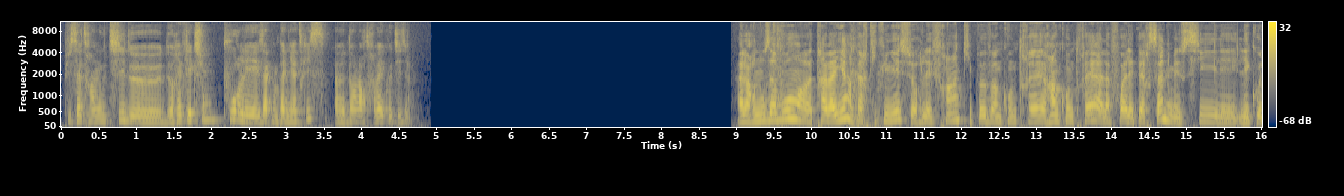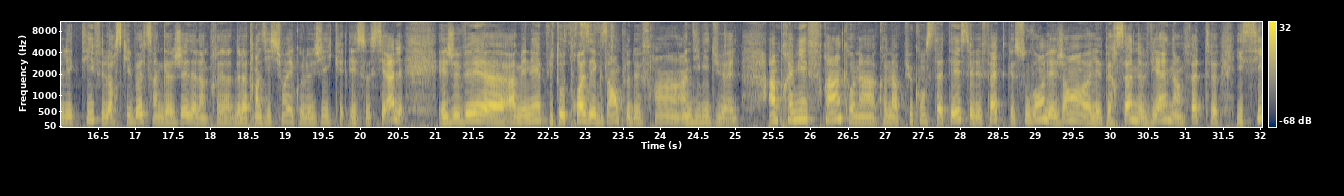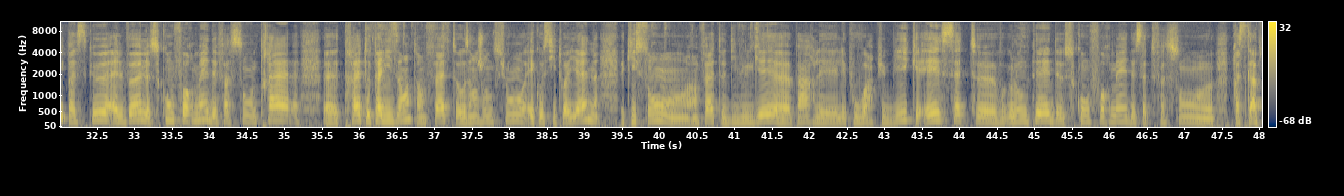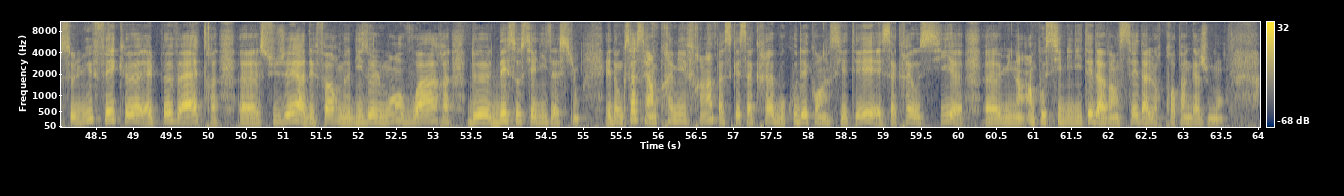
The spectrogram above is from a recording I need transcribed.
puissent être un outil de, de réflexion pour les accompagnatrices dans leur travail quotidien. Alors, nous avons euh, travaillé en particulier sur les freins qui peuvent rencontrer, rencontrer à la fois les personnes, mais aussi les, collectifs lorsqu'ils veulent s'engager dans la, transition écologique et sociale. Et je vais euh, amener plutôt trois exemples de freins individuels. Un premier frein qu'on a, a pu constater, c'est le fait que souvent les gens, euh, les personnes viennent en fait ici parce qu'elles veulent se conformer de façon très, très totalisante en fait aux injonctions éco-citoyennes qui sont en fait divulguées euh, par les, pouvoirs publics et cette euh, volonté de se conformer de cette façon euh, presque absolue fait qu'elles peuvent être sujets à des formes d'isolement, voire de désocialisation. Et donc ça, c'est un premier frein parce que ça crée beaucoup d'éco-anxiété et ça crée aussi une impossibilité d'avancer dans leur propre engagement.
